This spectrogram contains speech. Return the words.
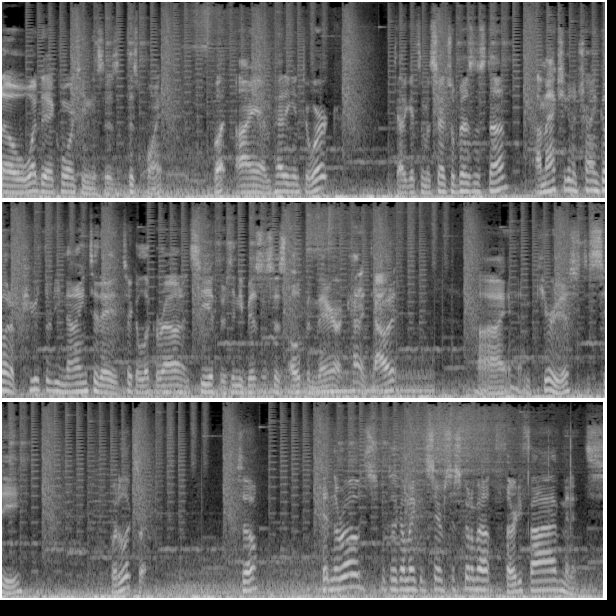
what day of quarantine this is at this point, but I am heading into work. Got to get some essential business done. I'm actually going to try and go to Pier 39 today to take a look around and see if there's any businesses open there. I kind of doubt it. I am curious to see what it looks like. So, hitting the roads. Looks like I'll make it to San Francisco in about 35 minutes.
